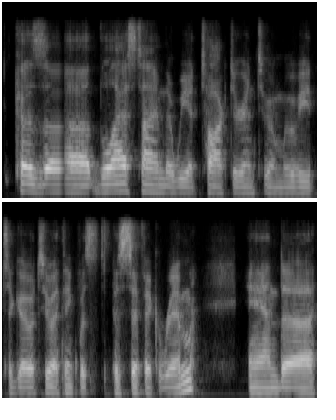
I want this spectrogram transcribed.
Because uh, the last time that we had talked her into a movie to go to, I think was Pacific Rim, and uh,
